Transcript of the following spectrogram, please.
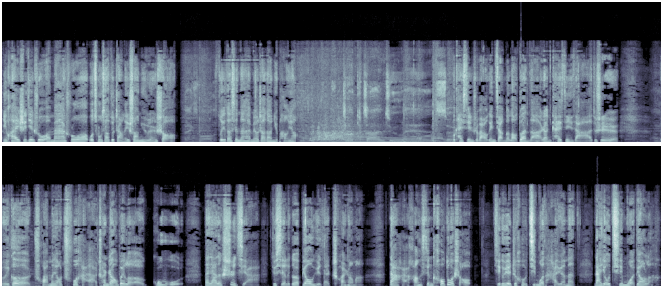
一花一世界说，我妈说我从小就长了一双女人手，所以到现在还没有找到女朋友。不开心是吧？我给你讲个老段子啊，让你开心一下啊。就是有一个船们要出海啊，船长为了鼓舞大家的士气啊，就写了个标语在船上嘛：“大海航行靠舵手。”几个月之后，寂寞的海员们拿油漆抹掉了“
